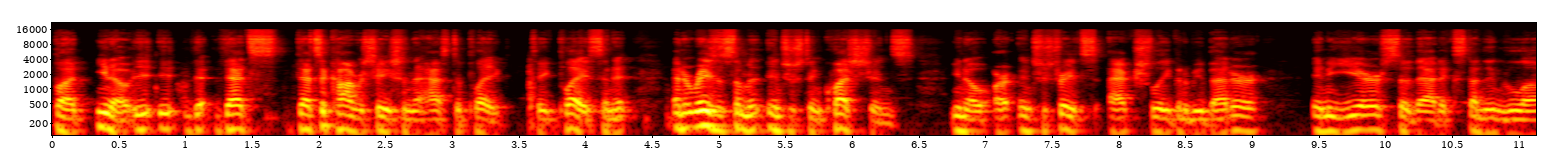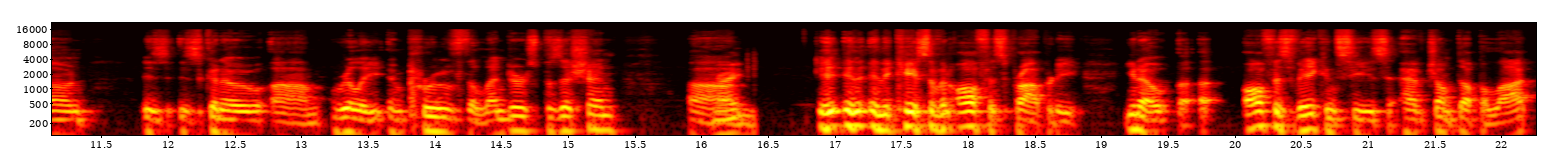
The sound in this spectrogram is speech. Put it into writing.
but you know it, it, that's that's a conversation that has to play take place and it and it raises some interesting questions. You know are interest rates actually going to be better in a year so that extending the loan is is going to um, really improve the lender's position? Um, right. in, in the case of an office property you know uh, uh office vacancies have jumped up a lot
